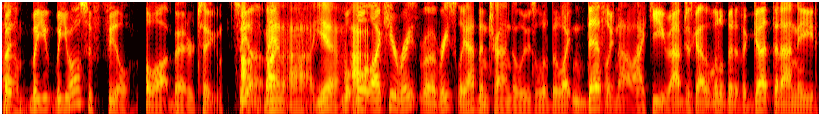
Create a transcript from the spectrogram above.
But um, but you but you also feel a lot better too. See, uh, uh, man, like, yeah, well, I- well, like here re- uh, recently, I've been trying to lose a little bit of weight, and definitely not like you. I've just got a little bit of a gut that I need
